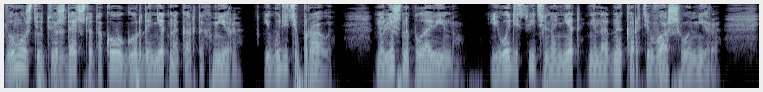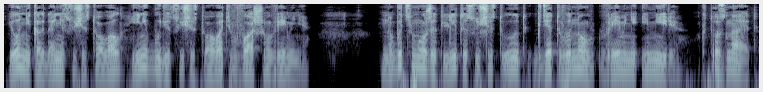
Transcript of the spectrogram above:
Вы можете утверждать, что такого города нет на картах мира, и будете правы, но лишь наполовину. Его действительно нет ни на одной карте вашего мира, и он никогда не существовал и не будет существовать в вашем времени. Но, быть может, Литы существуют где-то в ином времени и мире. Кто знает.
